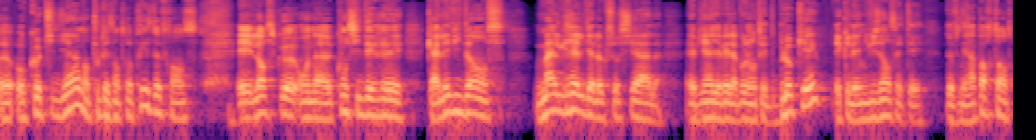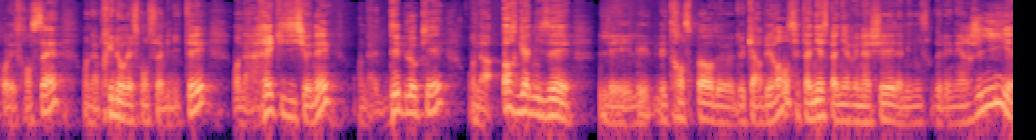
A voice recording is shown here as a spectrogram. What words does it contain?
euh, au quotidien, dans toutes les entreprises de France. Et lorsque on a considéré qu'à l'évidence, malgré le dialogue social, eh bien, il y avait la volonté de bloquer et que les nuisances étaient, devenaient importantes pour les Français. On a pris nos responsabilités, on a réquisitionné, on a débloqué, on a organisé les, transports de, carburant. C'est Agnès Pannier-Runacher, la ministre de l'Énergie,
